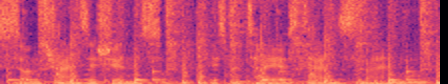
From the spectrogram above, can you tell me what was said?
mix on Transitions. It's Matthias Tanzmann.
